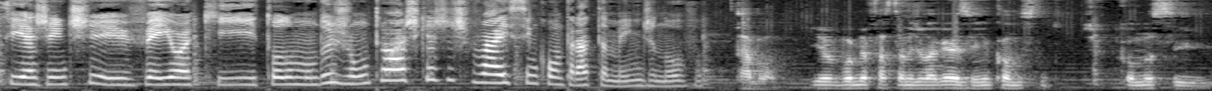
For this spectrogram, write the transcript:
se a gente veio aqui todo mundo junto, eu acho que a gente vai se encontrar também de novo. Tá bom. E eu vou me afastando devagarzinho, como se, tipo, como se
